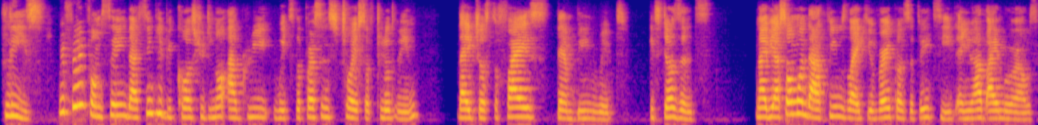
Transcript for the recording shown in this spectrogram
please refrain from saying that simply because you do not agree with the person's choice of clothing, that it justifies them being raped. It doesn't. Now, if you are someone that feels like you're very conservative and you have high morals,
